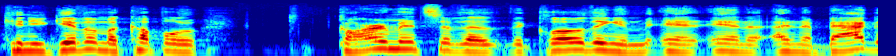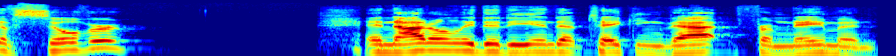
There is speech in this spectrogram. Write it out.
Can you give him a couple garments of the, the clothing and, and, and, a, and a bag of silver? And not only did he end up taking that from Naaman,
